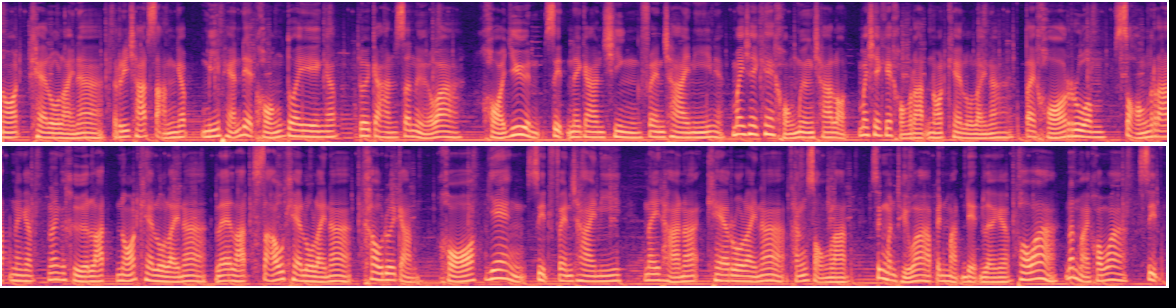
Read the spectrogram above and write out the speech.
นอร์ทแคโรไลนาริชาร์ดสันครับ มีแผนเด็ดของตัวเองครับ โดยการเสนอว่า ขอยื่นสิทธิ์ในการชิงแฟรนไชส์นี้เนี่ยไม่ใช่แค่ของเมืองชาร์ลอตต์ไม่ใช่แค่ของรัฐนอร์ทแคโรไลนาแต่ขอรวม 2 รัฐนะครับ นั่นก็คือรัฐนอร์ทแคโรไลนาและรัฐเซาท์แคโรไลนาเข้าด้วยกัน ขอแย่งสิทธิ์แฟรนไชส์นี้ในฐานะแคโรไลนาทั้ง 2 รัฐ ซึ่งมันถือว่าเป็นหมัดเด็ดเลยครับ เพราะว่านั่นหมายความว่าสิทธิ์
